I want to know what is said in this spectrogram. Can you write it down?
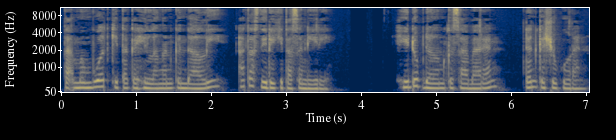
tak membuat kita kehilangan kendali atas diri kita sendiri. Hidup dalam kesabaran dan kesyukuran.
